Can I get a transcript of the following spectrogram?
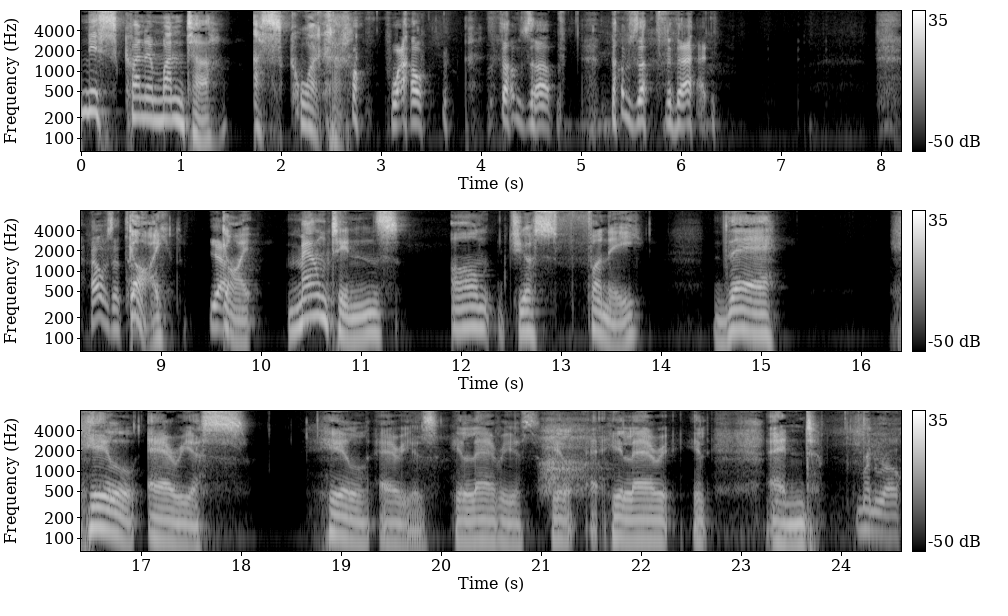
Niskwanamanta, Asquaka. wow. Thumbs up. Thumbs up for that. That was a tough Guy, Yeah. Guy, mountains aren't just funny, they're hill areas. Hill areas. Hilarious. Hill, eh, hilarious. Hill, end. Munro.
